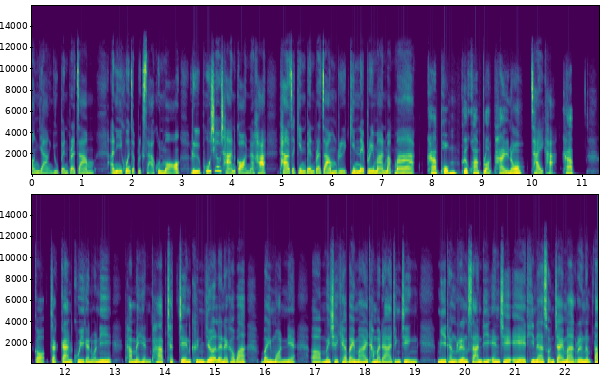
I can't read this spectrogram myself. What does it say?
บางอย่างอยู่เป็นประจำ อันนี้ควรจะปรึกษาคุณหมอ หรือผู้เชี่ยวชาญก่อนนะคะ ถ้าจะกินเป็นประจำหรือกินในปริมาณมากครับผมเพื่อความปลอดภัยเนาะๆใช่ค่ะ ครับ ก็จากการคุยกันวันนี้ทำให้เห็นภาพชัดเจนขึ้นเยอะเลยนะครับว่าใบหม่อนเนี่ยเอ่อไม่ใช่แค่ใบไม้ธรรมดาจริง ๆ มีทั้งเรื่องสาร DNJA ที่น่าสนใจมากเรื่องน้ำต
